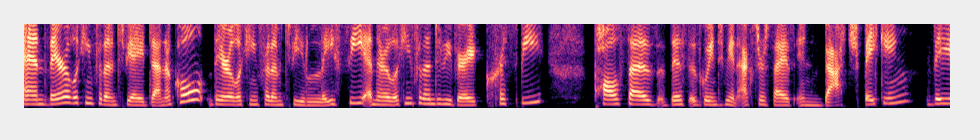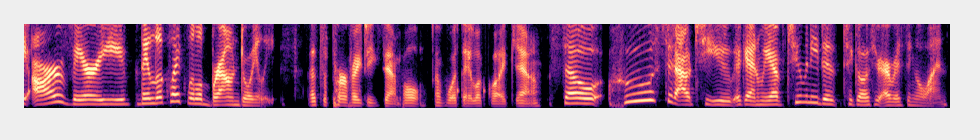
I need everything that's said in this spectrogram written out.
And they're looking for them to be identical. They're looking for them to be lacy and they're looking for them to be very crispy. Paul says this is going to be an exercise in batch baking. They are very, they look like little brown doilies. That's a perfect example of what they look like. Yeah. So, who stood out to you? Again, we have too many to, to go through every single one.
